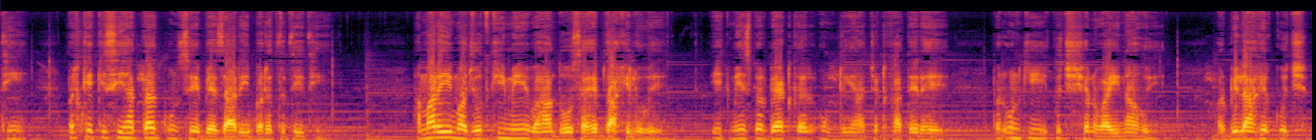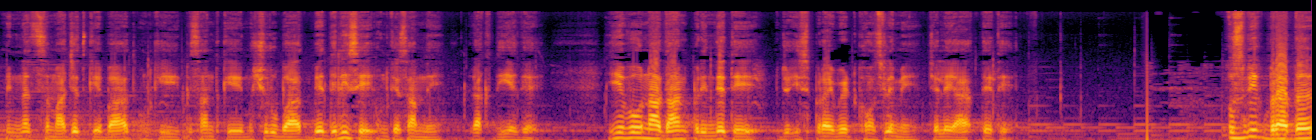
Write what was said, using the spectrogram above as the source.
تھیں۔ بلکہ کسی حد تک ان سے بیزاری برتتی تھیں ہماری موجودگی میں وہاں دو صاحب داخل ہوئے۔ ایک میز پر بیٹھ کر انگلیاں چٹکاتے رہے، پر ان کی کچھ شنوائی نہ ہوئی۔ اور بلاخر کچھ منت سماجت کے بعد ان کی پسند کے مشروبات بے دلی سے ان کے سامنے رکھ دیے گئے۔ یہ وہ نادان پرندے تھے جو اس پرائیویٹ گھونسلے میں چلے آتے تھے۔ ازبک برادر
